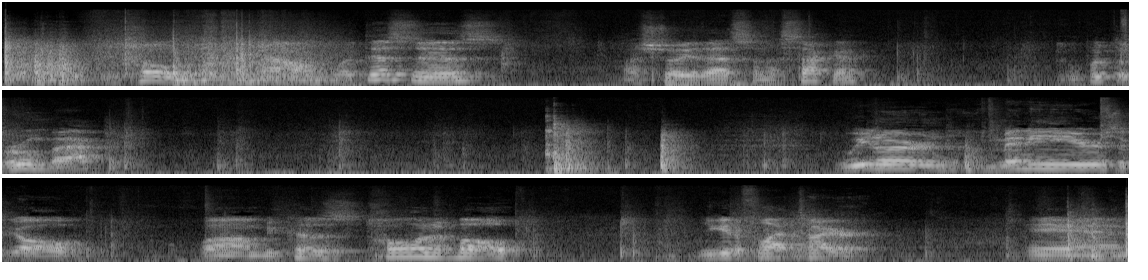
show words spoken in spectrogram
your tote. Now, what this is, I'll show you this in a second. We'll put the broom back. We learned many years ago, um, because towing a boat, you get a flat tire. And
